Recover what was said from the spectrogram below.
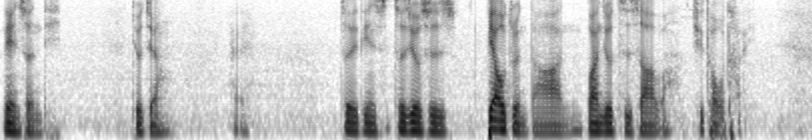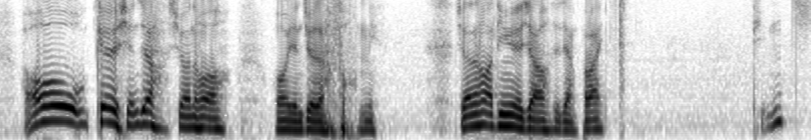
练身体，就这样。哎，这一定是，这就是标准答案，不然就自杀吧，去投胎。好，OK，先这样。喜欢的话。我研究的 封面，喜欢的话订阅一下哦，就这样，拜拜。停止。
